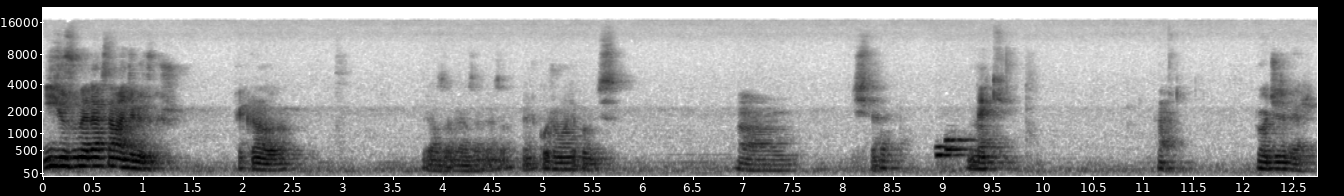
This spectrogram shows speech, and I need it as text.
iyice zoom edersen bence gözükür. Ekrana doğru. Biraz daha biraz daha biraz daha. Bence kocaman yapabiliriz. Aa, İşte. Mac. Roger Ver.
